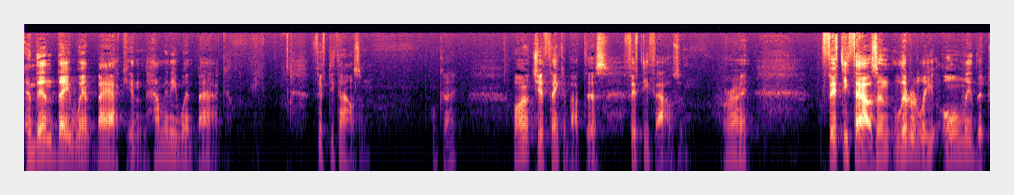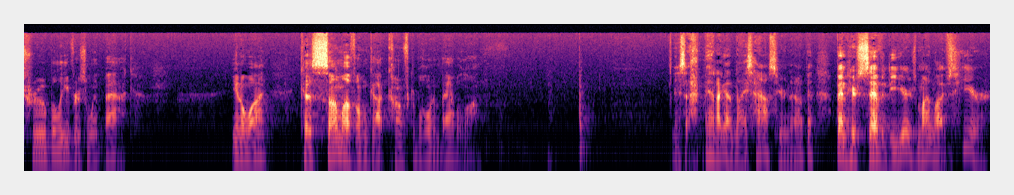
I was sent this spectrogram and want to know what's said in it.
And then they went back. And how many went back? 50,000. Okay? Why don't you think about this? 50,000. All right? 50,000, literally only the true believers went back. You know why? Because some of them got comfortable in Babylon. They said, ah, Man, I got a nice house here now. I've been, I've been here 70 years. My life's here.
